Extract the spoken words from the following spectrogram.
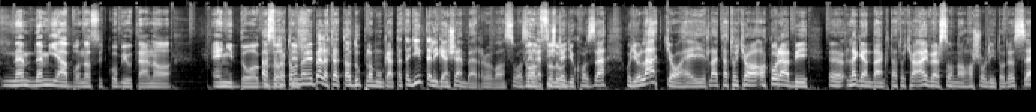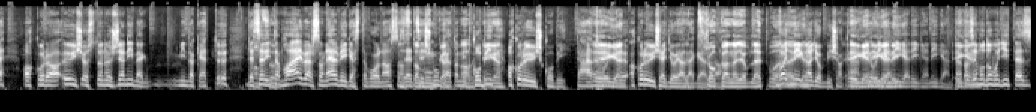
nem, nem hiába van az, hogy Kobi utána ennyit dolgozott. Azt akartam és- mondani, hogy beletette a dupla munkát, tehát egy intelligens emberről van szó, azért ezt is Abszolút. tegyük hozzá, hogy ő látja a helyét, lát, tehát hogyha a korábbi uh, legendánk, tehát hogyha Iversonnal hasonlítod össze, akkor a, ő is ösztönös zseni, meg mind a kettő, de Abszolút. szerintem ha Iverson elvégezte volna azt az Azt edzés munkát, munkát, amit ah, Kobi, igen. akkor ő is Kobi. Tehát, hogy, Igen. ö, akkor ő is egy olyan legenda. Sokkal nagyobb lett volna. Vagy még igen. nagyobb is akár. Igen, Jó, igen, igen, igen. igen, igen, igen. Tehát Igen. azért mondom, hogy itt ez,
